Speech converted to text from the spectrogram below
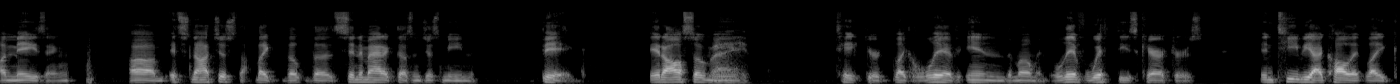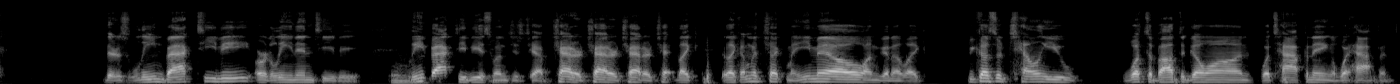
amazing. Um, it's not just like the the cinematic doesn't just mean big. It also means take your like live in the moment, live with these characters. In TV, I call it like there's lean back TV or lean in TV. Mm. Lean back TV is when just you have chatter, chatter, chatter, chat. Like you're like, I'm gonna check my email. I'm gonna like because they're telling you what's about to go on, what's happening, and what happened.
